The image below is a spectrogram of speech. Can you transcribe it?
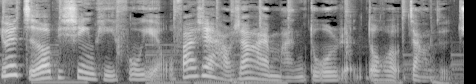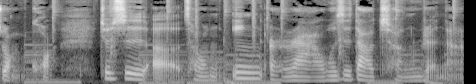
因为脂漏性皮肤炎，我发现好像还蛮多人都会有这样的状况，就是呃，从婴儿啊，或是到成人啊，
